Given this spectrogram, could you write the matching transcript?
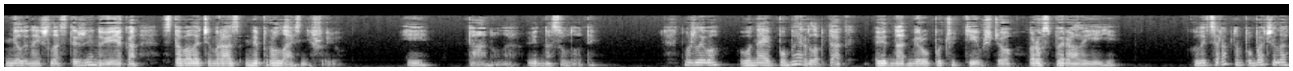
Мілина йшла стежиною, яка ставала чимраз непролазнішою, і танула від насолоди. Можливо, вона й померла б так від надміру почуттів, що розпирали її, коли це раптом побачила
